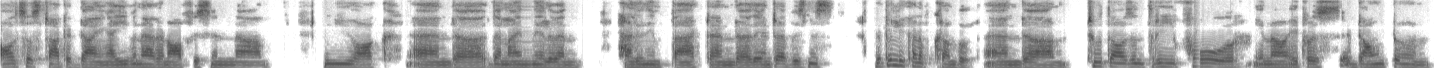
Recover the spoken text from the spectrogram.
also started dying. I even had an office in um, New York, and uh, the 9 11 had an impact, and uh, the entire business literally kind of crumbled. And um, 2003 4, you know, it was a downturn.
